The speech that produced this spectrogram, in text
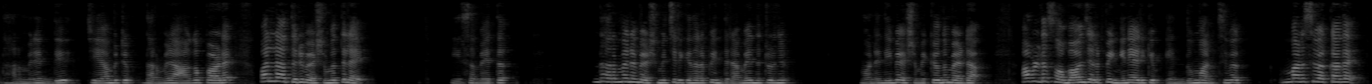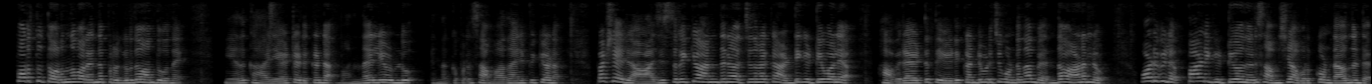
ധർമ്മന് എന്ത് ചെയ്യാൻ പറ്റും? ധർമ്മന് ആകെപ്പാടെ വല്ലാത്തൊരു വിഷമത്തിലായി. ഈ സമയത്ത് ധർമ്മനെ വിഷമിച്ചിരിക്കുന്നപ്പോൾ ഇന്ദിരാമ്മ എന്നിട്ട് പറഞ്ഞു മോനെ നീ വിഷമിക്കൊന്നും വേണ്ട. അവളുടെ സ്വഭാവം ചിലപ്പോൾ ഇങ്ങനെയായിരിക്കും. എന്തും മനസ്സിൽ വെ മനസ്സിൽ വെക്കാതെ പുറത്ത് തുറന്നു പറയുന്ന പ്രകൃതമാണെന്ന് തോന്നേ. നീ അത് കാര്യമായിട്ട് എടുക്കണ്ട. വന്നല്ലേ ഉള്ളൂ. എന്നൊക്കെ പറഞ്ഞ് സമാധാനിപ്പിക്കുകയാണ് പക്ഷെ രാജശ്രീക്കും അനന്തനും അച്ഛനൊക്കെ അടി കിട്ടിയ പോലെയാ. അവരായിട്ട് തേടി കണ്ടുപിടിച്ച് കൊണ്ടുവന്ന ബന്ധമാണല്ലോ. ഒടുവിൽ പണി കിട്ടിയോ എന്നൊരു സംശയം അവർക്കും ഉണ്ടാകുന്നുണ്ട്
